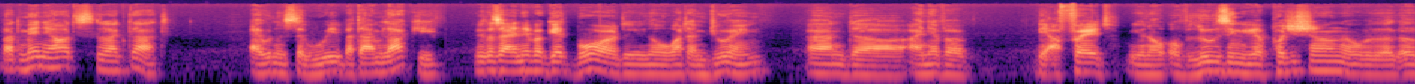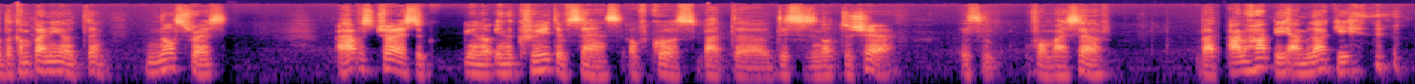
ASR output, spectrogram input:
But many artists like that. I wouldn't say we, but I'm lucky because I never get bored, you know, what I'm doing. And uh, I never be afraid, you know, of losing your position or the, or the company or thing. No stress. I have stress, you know, in a creative sense, of course, but uh, this is not to share. It's for myself. But I'm happy. I'm lucky.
